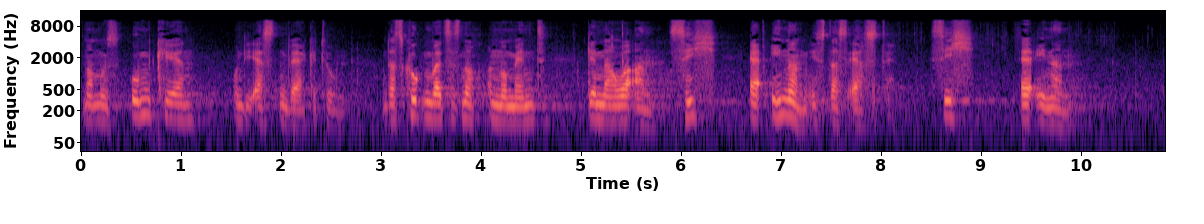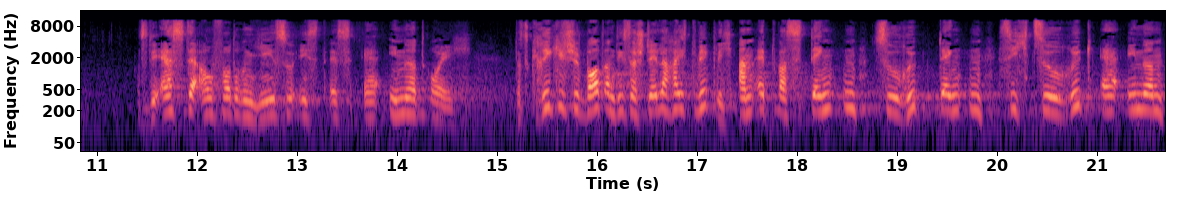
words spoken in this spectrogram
man muss umkehren und die ersten Werke tun. Und das gucken wir jetzt noch einen Moment genauer an. Sich erinnern ist das Erste. Sich erinnern. Also die erste Aufforderung Jesu ist es, erinnert euch das griechische Wort an dieser Stelle heißt wirklich an etwas denken, zurückdenken, sich zurückerinnern,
